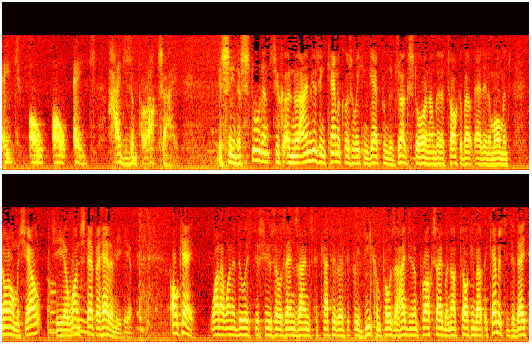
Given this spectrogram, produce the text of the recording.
HOOH, hydrogen peroxide. You see, the students, you can, I'm using chemicals that we can get from the drugstore, and I'm going to talk about that in a moment. No, no, Michelle, see, uh, you're one step ahead of me here. Okay, what I want to do is just use those enzymes to catalytically decompose the hydrogen peroxide. We're not talking about the chemistry today.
